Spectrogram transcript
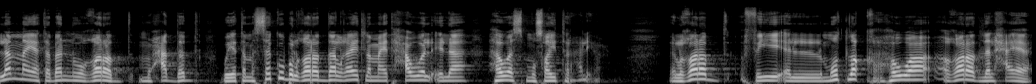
لما يتبنوا غرض محدد ويتمسكوا بالغرض ده لغاية لما يتحول إلى هوس مسيطر عليهم. الغرض في المطلق هو غرض للحياة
